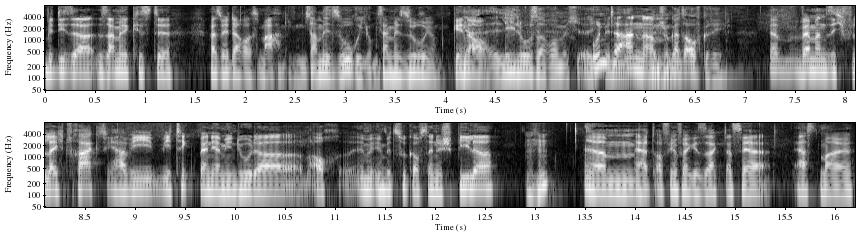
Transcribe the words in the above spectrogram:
mit dieser Sammelkiste, was wir daraus machen. Sammelsurium. Sammelsurium, genau. Ja, leg los darum. Ich, ich Unter bin, anderem- bin schon ganz aufgeregt. Äh, Wenn man sich vielleicht fragt, ja, wie, wie tickt Benjamin Duda auch in, in Bezug auf seine Spieler, Ähm, er hat auf jeden Fall gesagt, dass er erstmal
